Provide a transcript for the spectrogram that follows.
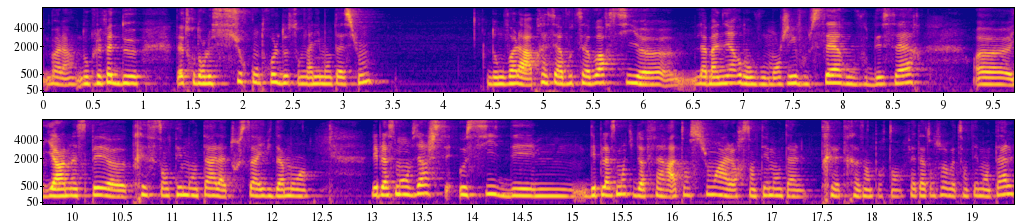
Voilà, donc le fait d'être dans le surcontrôle de son alimentation, donc voilà, après c'est à vous de savoir si euh, la manière dont vous mangez vous sert ou vous dessert. Euh, il y a un aspect euh, très santé mentale à tout ça évidemment. Hein. Les placements en vierge, c'est aussi des, des, placements qui doivent faire attention à leur santé mentale. Très très important. Faites attention à votre santé mentale,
